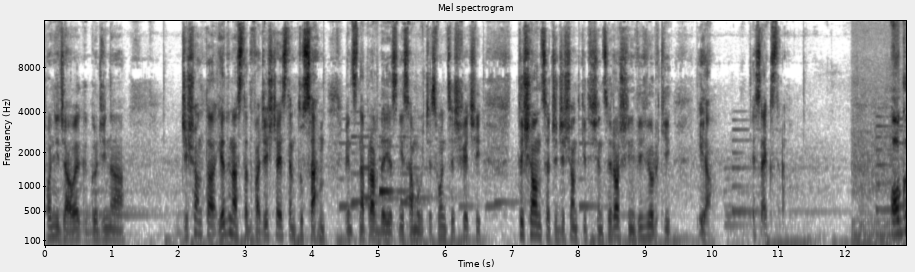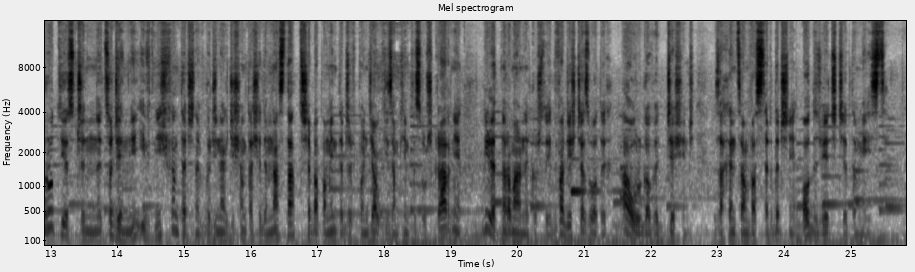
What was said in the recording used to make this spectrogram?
poniedziałek, godzina 10, 11.20. Jestem tu sam, więc naprawdę jest niesamowicie. Słońce świeci, tysiące czy dziesiątki tysięcy roślin, wiewiórki i ja. Jest ekstra. Ogród jest czynny codziennie i w dni świąteczne w godzinach 10-17. Trzeba pamiętać, że w poniedziałki zamknięte są szklarnie. Bilet normalny kosztuje 20 zł, a ulgowy 10. Zachęcam Was serdecznie, odwiedźcie to miejsce.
